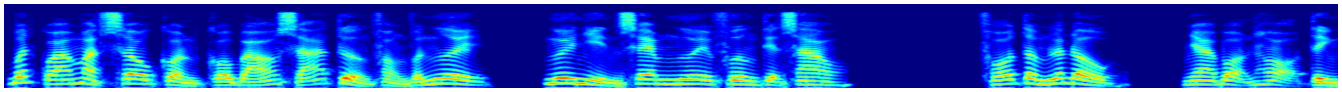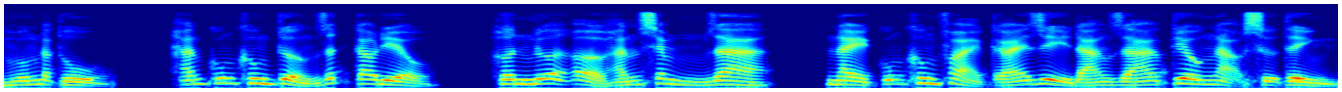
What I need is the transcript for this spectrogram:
bất quá mặt sau còn có báo xã tưởng phỏng vấn ngươi, ngươi nhìn xem ngươi phương tiện sao. Phó tâm lắc đầu, nhà bọn họ tình huống đặc thù, hắn cũng không tưởng rất cao điều, hơn nữa ở hắn xem ra, này cũng không phải cái gì đáng giá kiêu ngạo sự tình,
